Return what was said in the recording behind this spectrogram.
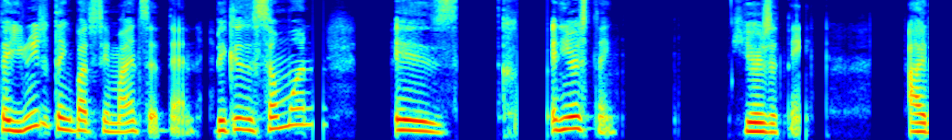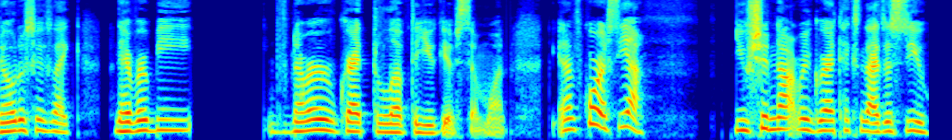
that you need to think about the same mindset then. Because if someone is, and here's the thing, here's the thing. I notice it's like never be, never regret the love that you give someone. And of course, yeah, you should not regret texting that. Just you.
